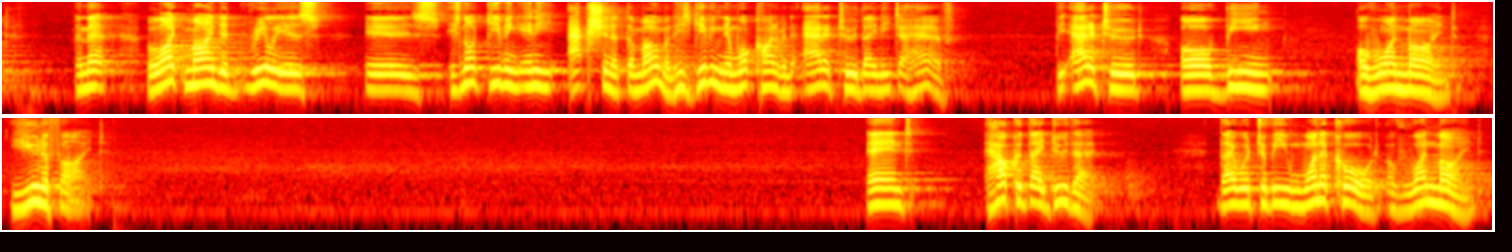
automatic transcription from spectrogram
And that like minded really is, is, he's not giving any action at the moment. He's giving them what kind of an attitude they need to have the attitude of being of one mind, unified. And how could they do that? They were to be one accord, of one mind.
